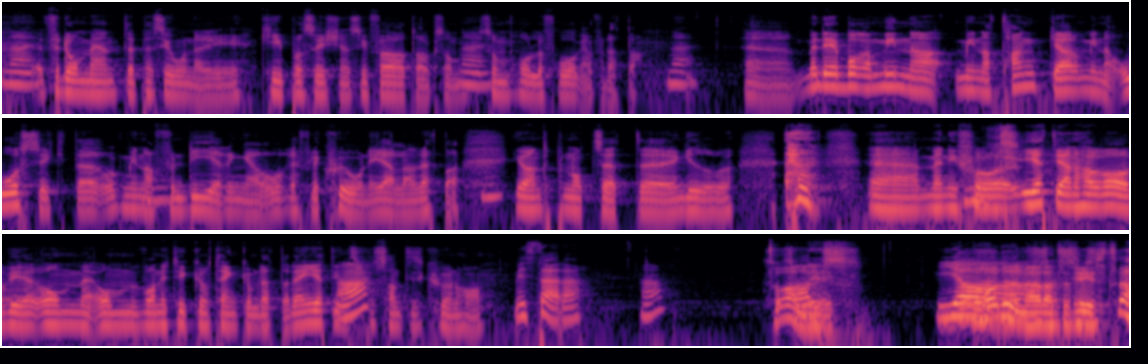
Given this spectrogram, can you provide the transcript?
Nej, För de är inte personer i key positions i företag som, Nej. som håller frågan för detta. nej. Eh, Men det är bara mina, mina tankar, mina åsikter och mina Mm. funderingar och reflektioner gällande detta. Jag är inte på något sätt eh, en guru. Eh, Men ni får Mm. jättegärna höra av er om, om vad ni tycker och tänker om detta. Det är en jätteintressant diskussion att ha. Visst är det? Så Så Alice, Ja. vad har du Ja, nördat till sist?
